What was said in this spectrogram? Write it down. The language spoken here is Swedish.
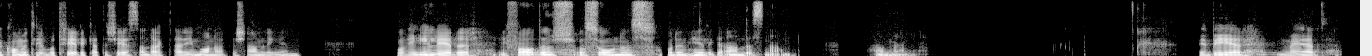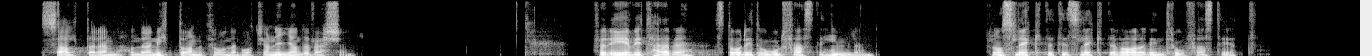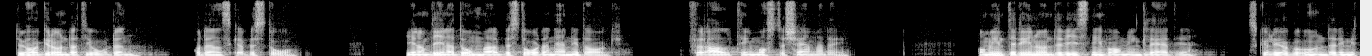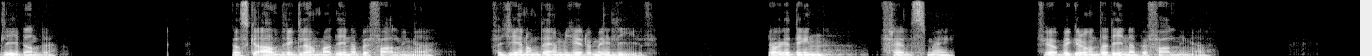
nu kommit till vår tredje katekesandakt här i Immanuelförsamlingen. Och vi inleder i Faderns och Sonens och den heliga Andes namn. Amen. Vi ber med Saltaren 119 från den 89 versen. För evigt, Herre, står ditt ord fast i himlen. Från släkte till släkte vara din trofasthet. Du har grundat jorden och den ska bestå. Genom dina domar består den än idag, för allting måste tjäna dig. Om inte din undervisning var min glädje skulle jag gå under i mitt lidande. Jag ska aldrig glömma dina befallningar, för genom dem ger du mig liv. Jag är din, fräls mig, för jag begrundar dina befallningar.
